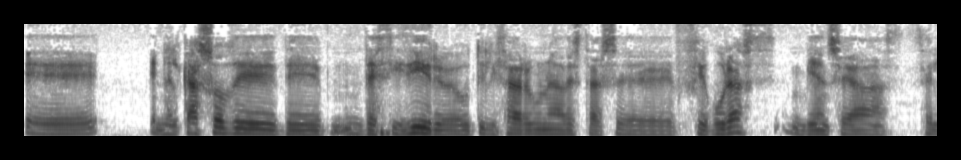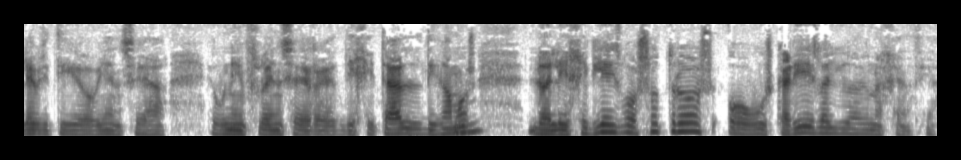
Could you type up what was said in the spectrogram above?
en el caso de, de, decidir utilizar una de estas figuras bien sea celebrity o bien sea un influencer digital, digamos, ¿lo elegiríais vosotros o buscaríais la ayuda de una agencia?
